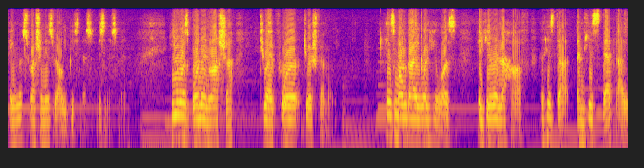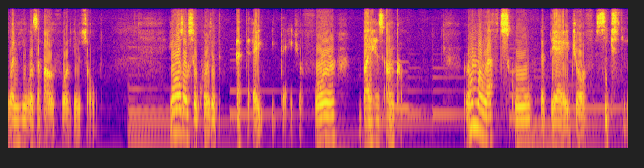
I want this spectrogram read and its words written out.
famous Russian-Israeli business businessman. He was born in Russia to a poor Jewish family. His mom died when he was a year and a half, and his dad and his dad died when he was about four years old. He was also courted at the age, of four by his uncle. Roma left school at the age of 16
